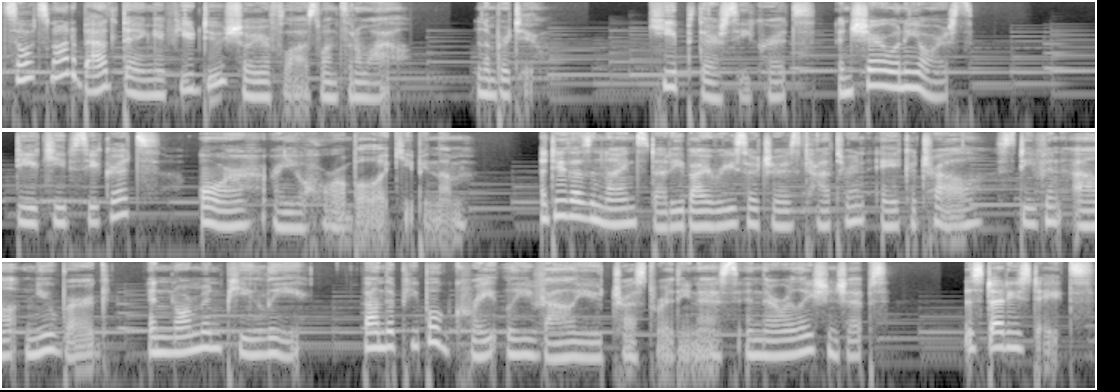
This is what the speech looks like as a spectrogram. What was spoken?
So it's not a bad thing if you do show your flaws once in a while. Number two, keep their secrets and share one of yours. Do you keep secrets or are you horrible at keeping them? A 2009 study by researchers Catherine A. Cottrell, Steven L. Neuberg, and Norman P. Li found that people greatly valued trustworthiness in their relationships. The study states,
